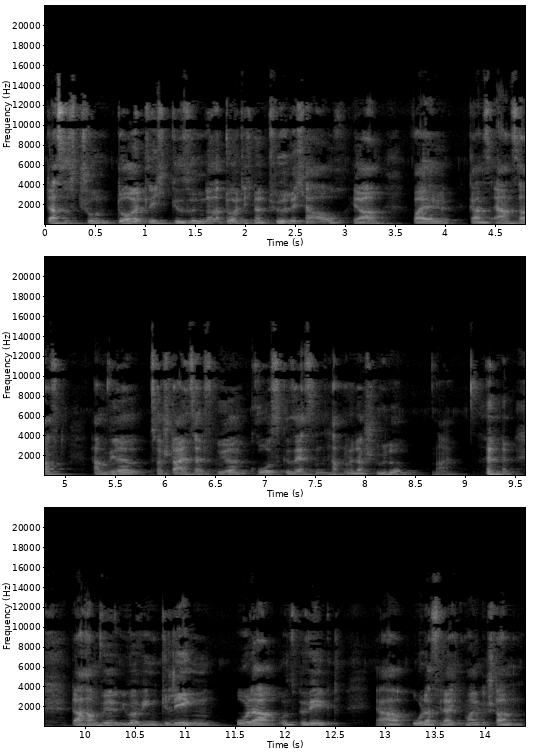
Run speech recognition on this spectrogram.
Das ist schon deutlich gesünder, deutlich natürlicher auch, ja, weil ganz ernsthaft haben wir zur Steinzeit früher groß gesessen, hatten wir da Stühle? Nein. da haben wir überwiegend gelegen oder uns bewegt, ja, oder vielleicht mal gestanden.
